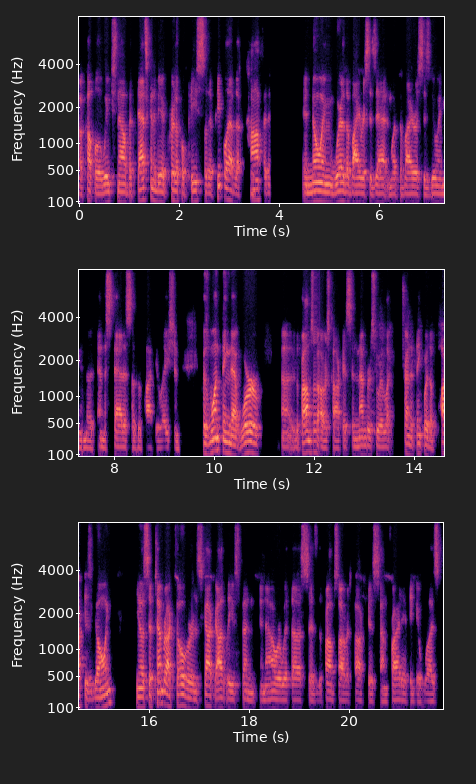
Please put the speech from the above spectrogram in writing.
a couple of weeks now, but that's going to be a critical piece so that people have the confidence in knowing where the virus is at and what the virus is doing and the and the status of the population. Because one thing that we're uh, the Problem Solvers Caucus and members who are like trying to think where the puck is going. You know, September, October, and Scott Gottlieb spent an hour with us as the Problem Solvers Caucus on Friday, I think it was.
